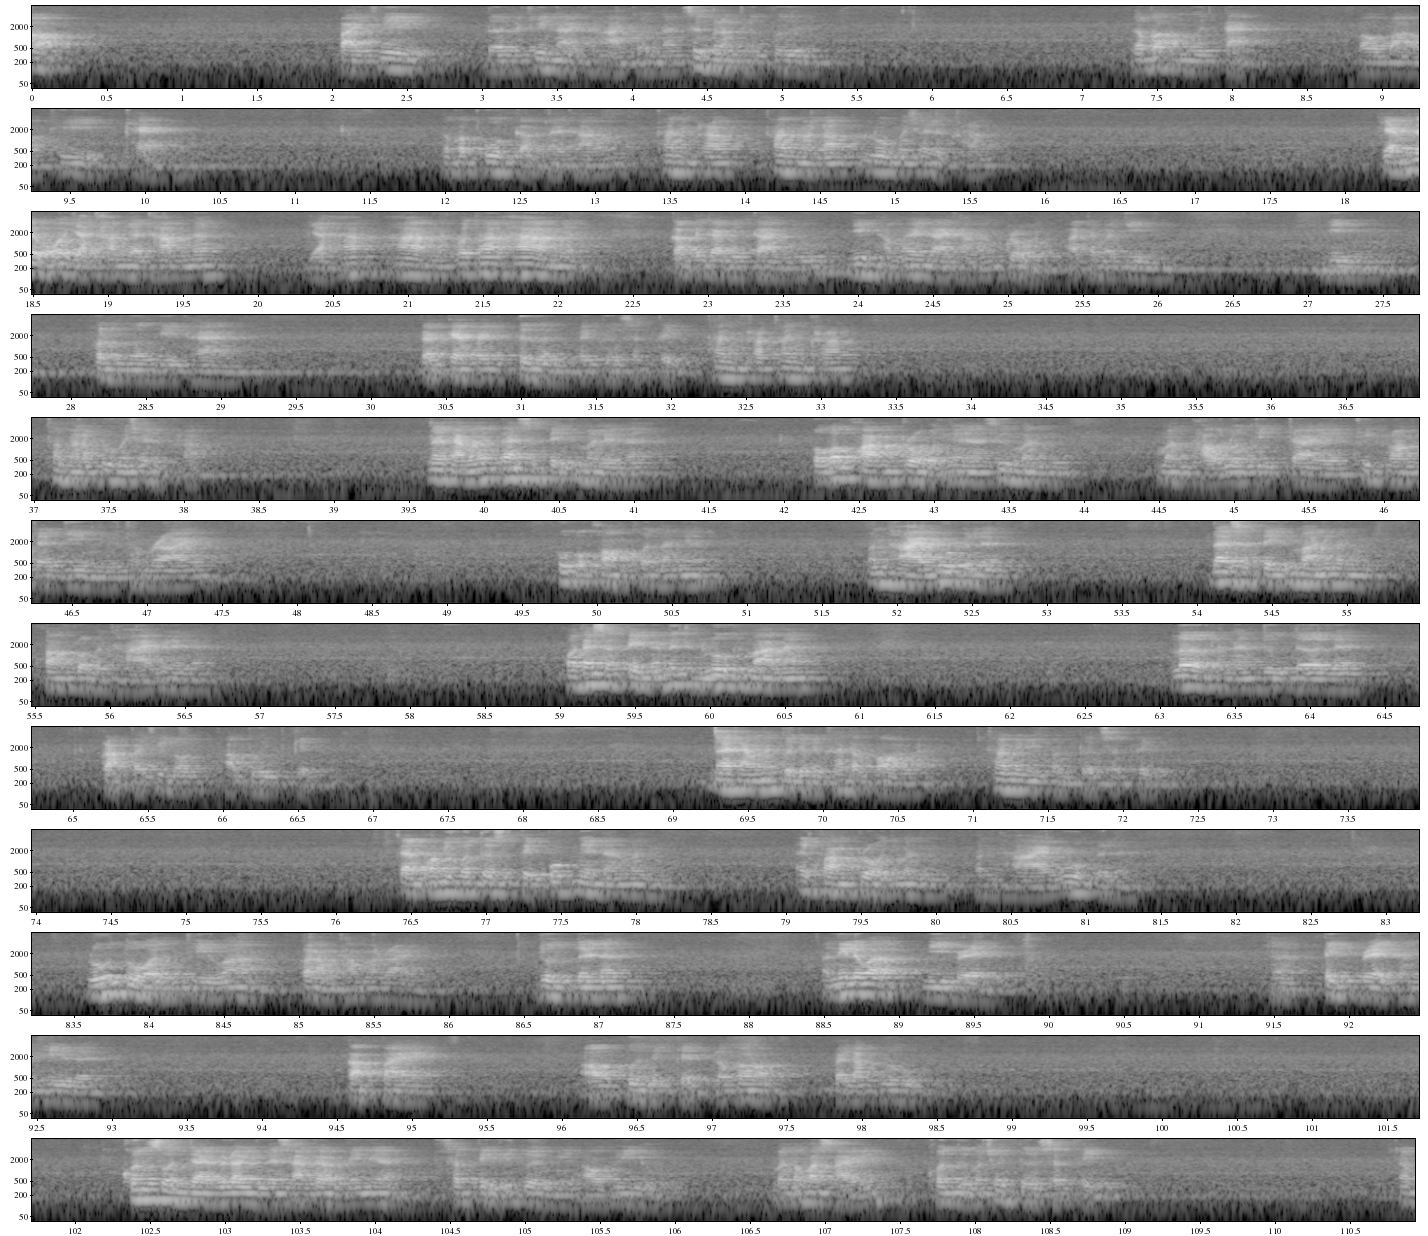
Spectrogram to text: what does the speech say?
ไปที่เดินไปที่นายทหารคนนั้น ซึ่งกำลังถือปืน แล้วก็เอามือแตะเบาๆที่แขนแล้วก็พูดกับนายทหารท่านครับ ท่านมารับลูกไม่ใช่หรือครับแกไม่ได้บอกว่าอย่าทำอย่าทำนะ อย่าห้ามนะเพราะถ้าห้ามเนี่ยกลับไปกลายเป็นการยุยิ่งทำให้นายทหารโกรธอาจจะมายิงยิงพลเมืองดีแทนแต่แกไปเตือนไปเตือนสติท่านครับท่านครับท่านมารับรู้ไม่ใช่หรือครับนายทหารมันได้สติขึ้นมาเลยนะบอกว่าความโกรธเนี่ยนะซึ่งมันมันเผาลนจิตใจที่พร้อมจะยิงหรือทำร้าย ผู้ปกครองคนนั้นเนี่ย มันหายรูปไปเลย ได้สติขึ้นมานี่มันความโกรธมันหายไปเลยนะพอได้สตินั้นนึกถึงลูกขึ้นมานะ เลิกแล้วนะหยุดเดินเลย กลับไปที่รถเอาปืนเก็บนายทางนั้นเกิดจะเป็นฆาตกรแล้วถ้าไม่มีคนเตือนสติ แต่พอมีคนเตือนสติปุ๊บเนี่ยนะมัน ไอ้ความโกรธที่มันมันหายวูบไปเลย รู้ตัวทันทีว่ากำลังทำอะไร หยุดเลยนะ อันนี้เรียกว่ามีเบรกนะติดเบรกทันทีเลย กลับไปเอาปืนไปเก็บแล้วก็ไปรับลูก คนส่วนใหญ่เวลาอยู่ในสถานการณ์แบบนี้เนี่ย สติที่ตัวเองมีเอาไม่อยู่ มันต้องอาศัย คนอื่นมาช่วยเตือนสติ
